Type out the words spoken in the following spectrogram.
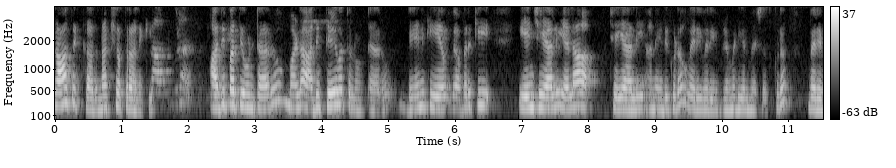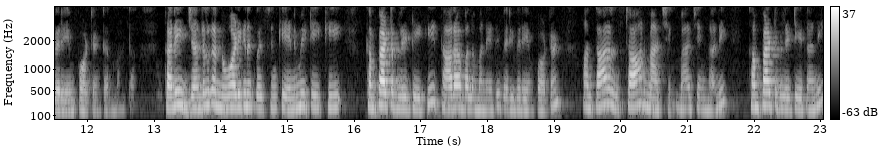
రాశికి కాదు నక్షత్రానికి. అధిపతి ఉంటారు మళ్ళీ అధిదేవతలు ఉంటారు దేనికి ఎవరికి ఏం చేయాలి ఎలా చేయాలి అనేది కూడా వెరీ వెరీ రెమెడియల్ మెషర్స్ కూడా వెరీ వెరీ ఇంపార్టెంట్ అనమాట కానీ జనరల్గా నువ్వు అడిగిన క్వశ్చన్కి ఎనిమిటీకి కంపాటబిలిటీకి తారాబలం అనేది వెరీ వెరీ ఇంపార్టెంట్ అండ్ తారాలు స్టార్ మ్యాచింగ్ మ్యాచింగ్ కానీ కంపాటబిలిటీ కానీ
